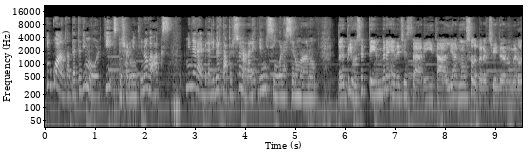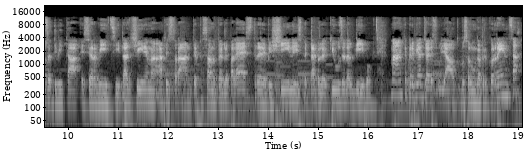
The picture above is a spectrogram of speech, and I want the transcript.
in quanto a detta di molti, specialmente i Novax, minerebbe la libertà personale di ogni singolo essere umano. Dal 1 settembre è necessario in Italia non solo per accedere a numerose attività e servizi, dal cinema al ristorante, passando per le palestre, le piscine, gli spettacoli al chiuso e dal vivo, ma anche per viaggiare sugli autobus a lunga percorrenza,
